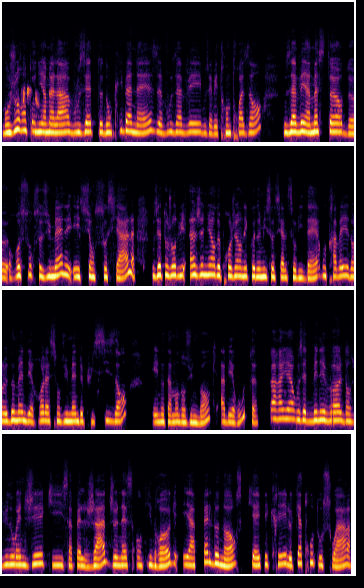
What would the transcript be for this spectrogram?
Bonjour Antonia Amala, vous êtes donc libanaise, vous avez, vous avez 33 ans, vous avez un master de ressources humaines et sciences sociales. Vous êtes aujourd'hui ingénieur de projet en économie sociale solidaire. Vous travaillez dans le domaine des relations humaines depuis six ans et notamment dans une banque à Beyrouth. Par ailleurs, vous êtes bénévole dans une ONG qui s'appelle JAD, Jeunesse Antidrogue, et Appel de Nord, qui a été créée le 4 août au soir,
